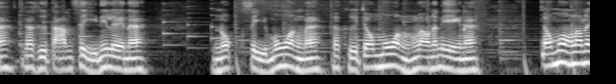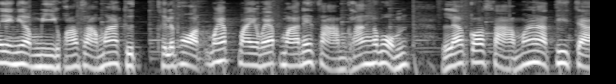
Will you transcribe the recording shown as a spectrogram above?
นะ ก็คือตามสีนี่เลยนะ นกสีม่วงนะ ก็คือเจ้าม่วงของเรานั่นเองนะ เจ้าม่วงของเรานั่นเองเนี่ยมีความสามารถคือ เทเลพอร์ตแวบไปแวบมาได้ 3 ครั้งครับผม แล้วก็สามารถที่จะ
